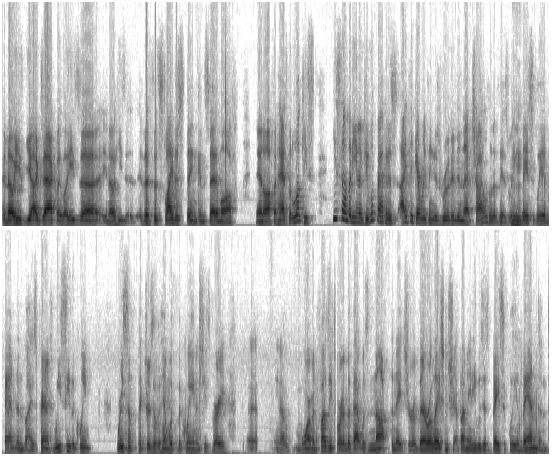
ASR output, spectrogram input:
no, he's yeah, exactly. Well, he's uh, you know, he's the, the slightest thing can set him off, and often has. But look, he's he's somebody. You know, if you look back at his, I think everything is rooted in that childhood of his, where mm-hmm. he was basically abandoned by his parents. We see the Queen, recent pictures of him with the Queen, and she's very, uh, you know, warm and fuzzy toward him, but that was not the nature of their relationship. I mean, he was just basically abandoned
